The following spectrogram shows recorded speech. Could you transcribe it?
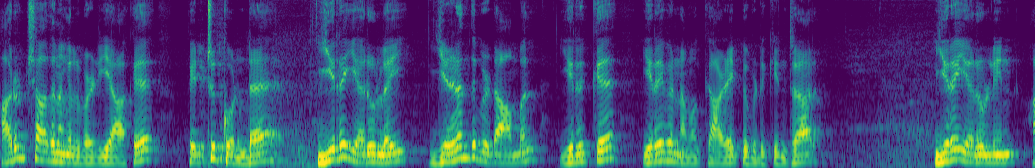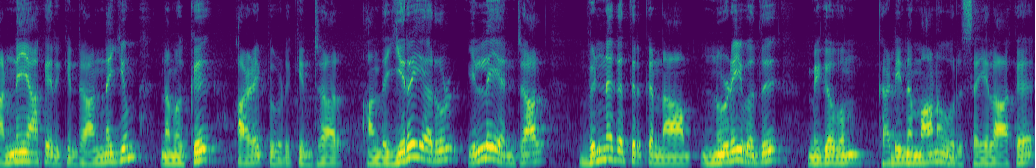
அருட்சாதனங்கள் வழியாக பெற்றுக்கொண்ட இறை அருளை இழந்து விடாமல் இருக்க இறைவன் நமக்கு அழைப்பு விடுக்கின்றார். இறை அருளின் அன்னையாக இருக்கின்ற அன்னையும் நமக்கு அழைப்பு விடுக்கின்றார். அந்த இறை அருள் இல்லை என்றால் விண்ணகத்திற்கு நாம் நுழைவது மிகவும் கடினமான ஒரு செயலாக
